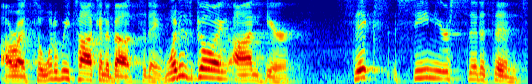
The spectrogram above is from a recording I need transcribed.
All right, so what are we talking about today? What is going on here? Six senior citizens,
